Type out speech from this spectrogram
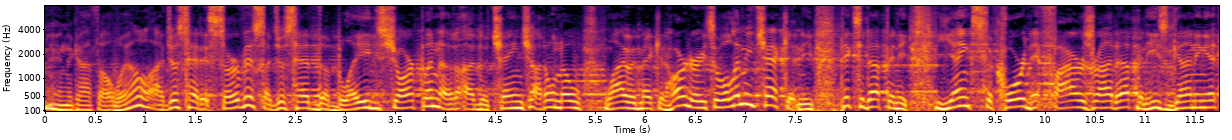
And the guy thought, well, I just had it serviced. I just had the blades sharpened. I, I, the change, I don't know why it would make it harder. He said, well, let me check it. And he picks it up and he yanks the cord and it fires right up and he's gunning it.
